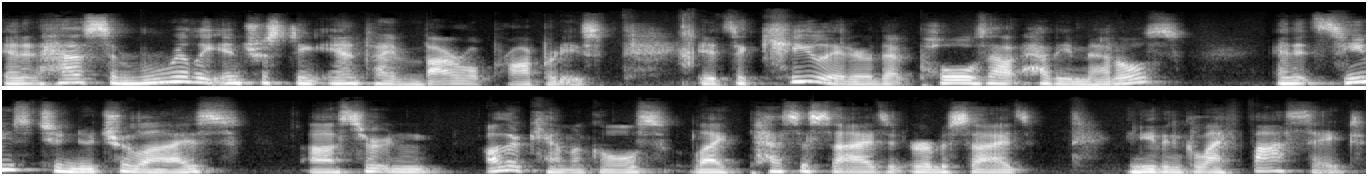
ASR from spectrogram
and it has some really interesting antiviral properties. It's a chelator that pulls out heavy metals and it seems to neutralize uh, certain other chemicals like pesticides and herbicides and even glyphosate.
